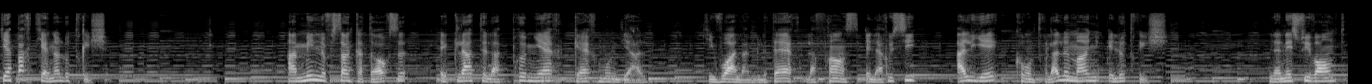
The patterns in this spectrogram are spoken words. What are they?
qui appartiennent à l'Autriche. En 1914 éclate la Première Guerre mondiale, qui voit l'Angleterre, la France et la Russie alliés contre l'Allemagne et l'Autriche. L'année suivante,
